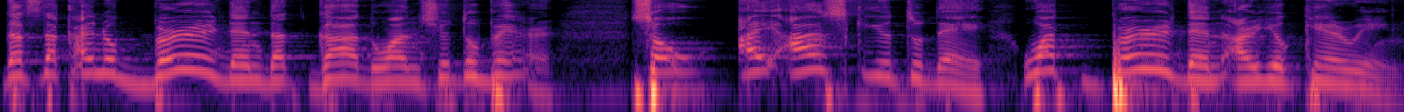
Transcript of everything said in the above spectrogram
That's the kind of burden that God wants you to bear. So I ask you today, what burden are you carrying?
